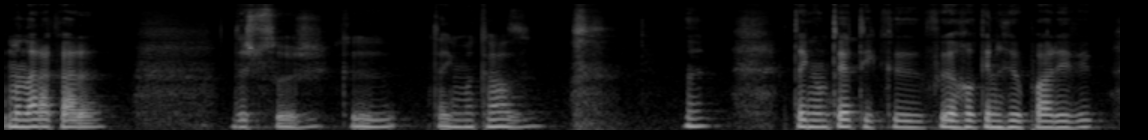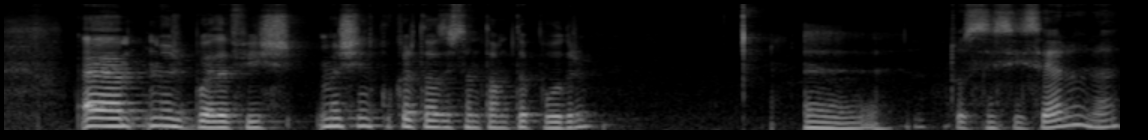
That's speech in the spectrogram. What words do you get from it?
mandar a cara das pessoas que têm uma casa, né? que têm um teto e que foi a Rock in Rio para a VIP. Uh, mas boa da fixe. Mas sinto que o cartaz este ano está muito podre. Estou uh, assim sincera, né?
